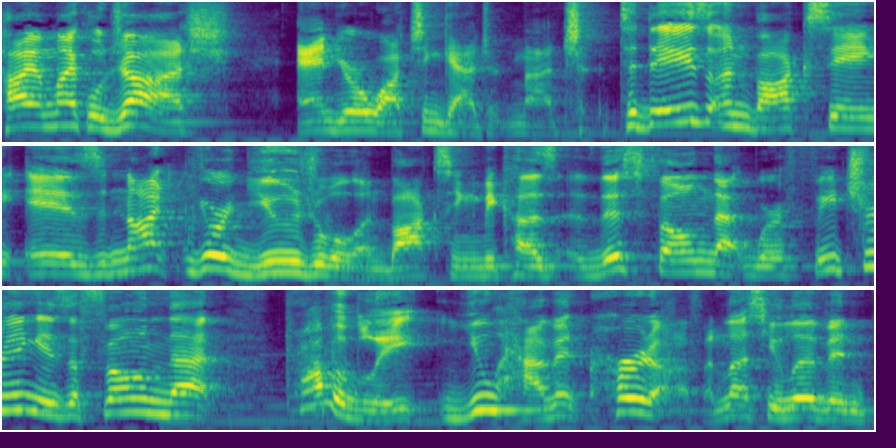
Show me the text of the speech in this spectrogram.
Hi, I'm Michael Josh, and you're watching Gadget Match. Today's unboxing is not your usual unboxing because this phone that we're featuring is a phone that probably you haven't heard of unless you live in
